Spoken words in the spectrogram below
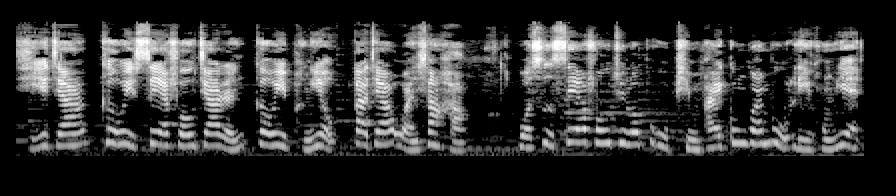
企业家、各位 CFO 家人、各位朋友，大家晚上好，我是 CFO 俱乐部品牌公关部李红艳，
